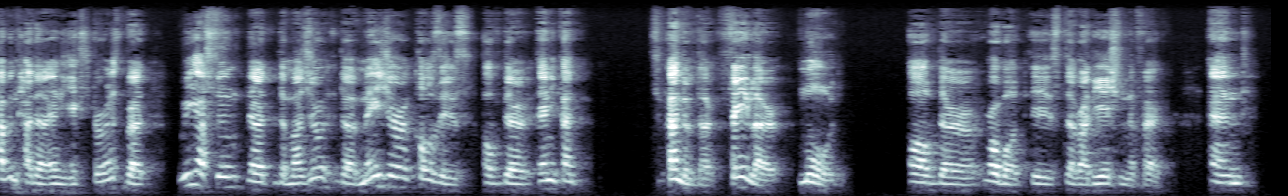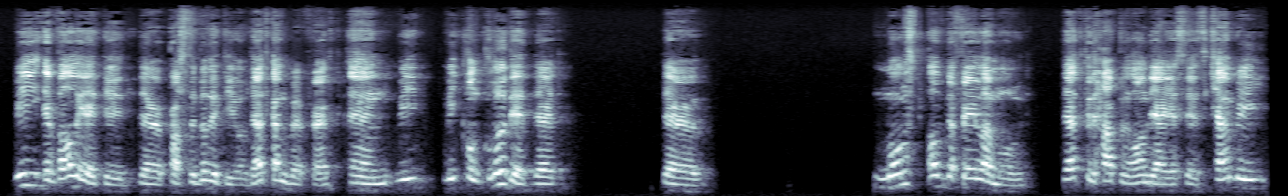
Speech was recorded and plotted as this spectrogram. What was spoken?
haven't had uh, any experience, but we assume that the major the major causes of the any kind kind of the failure mode of the robot is the radiation effect. And we evaluated the possibility of that kind of effect, and we, we concluded that the most of the failure mode that could happen on the ISS can be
